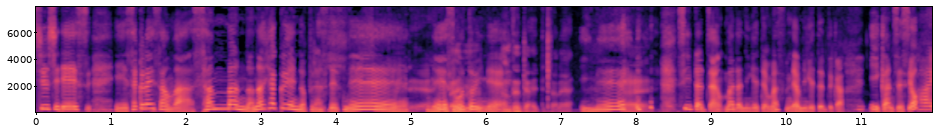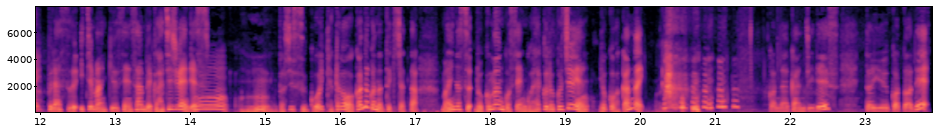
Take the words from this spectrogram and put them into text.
終始です。えー、桜井さんは三万七百円のプラスですね。ね相当いいね。安全圏入ってきたねいいね。はい シータちゃんまだ逃げてますね。逃げてるというかいい感じですよ。はいプラス一万九千三百八十円です。うん。うん、私すごい桁が分かんなくなってきちゃった。マイナス六万五千五百六十円。よく分かんない。こんな感じです。ということで、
